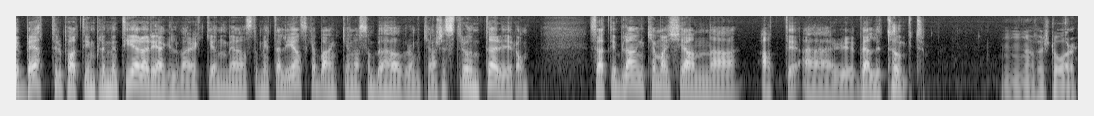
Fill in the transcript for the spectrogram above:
är bättre på att implementera regelverken medan de italienska bankerna som behöver dem kanske struntar i dem. Så att ibland kan man känna att det är väldigt tungt. Mm, jag förstår.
